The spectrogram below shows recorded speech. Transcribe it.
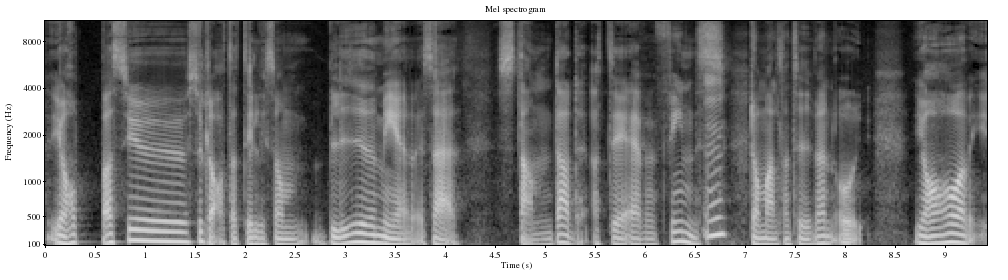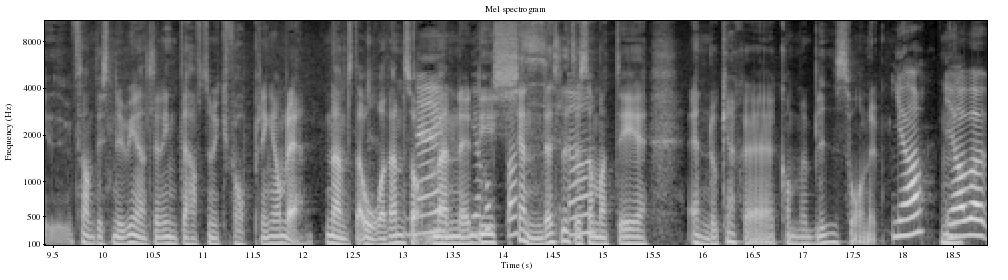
jag hoppas ju såklart att det liksom blir mer så här standard, att det även finns Mm. de alternativen. Och jag har fram tills nu egentligen inte haft så mycket förhoppningar om det de närmsta åren. Så. Nej, Men eh, det hoppas. kändes lite Ja. som att det ändå kanske kommer bli så nu. Ja, Mm. jag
